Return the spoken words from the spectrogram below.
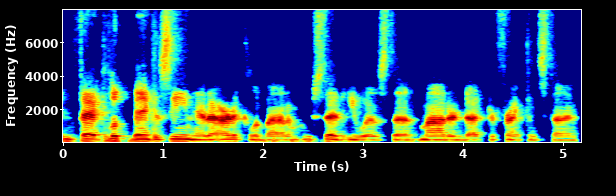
in fact, Look magazine had an article about him who said he was the modern Dr. Frankenstein.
